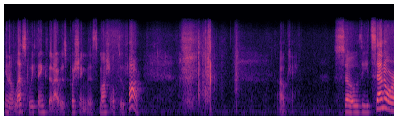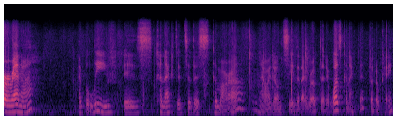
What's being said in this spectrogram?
You know, lest we think that I was pushing this mushal too far. Okay. So the Tzena Urena, I believe, is connected to this Gemara. Now I don't see that I wrote that it was connected, but okay.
